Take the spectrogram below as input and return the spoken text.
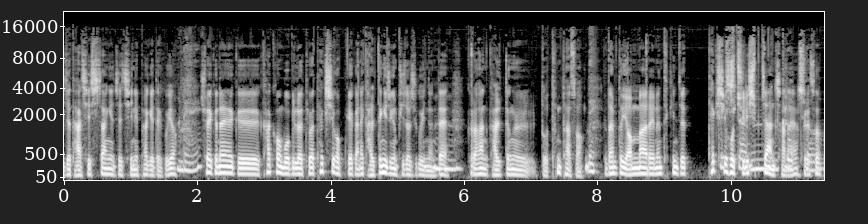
이제 다시 시장에 이제 진입하게 되고요. 네. 최근에 그 카카오 모빌리티와 택시 업계 간의 갈등이 지금 빚어지고 있는데 음. 그러한 갈등을 또 틈타서 네. 그다음에 또 연말에는 특히 이제 택시 택시가, 호출이 쉽지 음, 않잖아요. 그렇죠. 그래서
